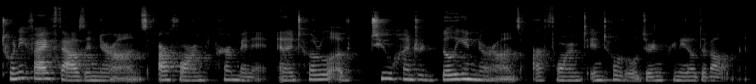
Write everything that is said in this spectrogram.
25,000 neurons are formed per minute, and a total of 200 billion neurons are formed in total during prenatal development.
